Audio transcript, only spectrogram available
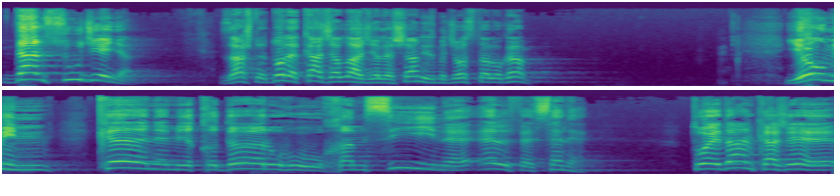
Dan suđenja. Zašto? Dole kaže Allah Đelešan između ostaloga. Jeumin kane miqdaruhu hamsine elfe sene. To je dan, kaže,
